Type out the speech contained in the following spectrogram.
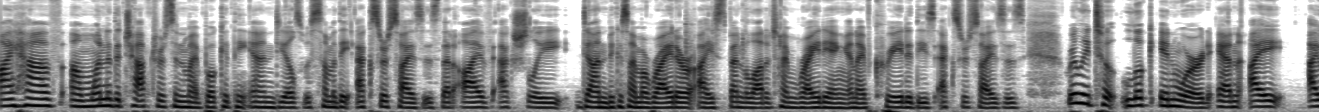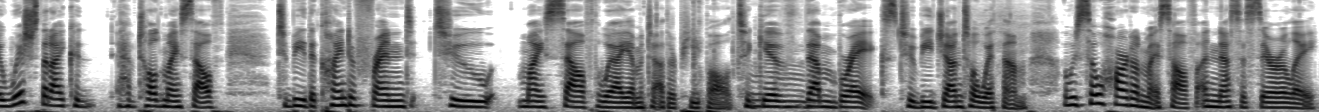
I have um, one of the chapters in my book at the end deals with some of the exercises that I've actually done because I'm a writer. I spend a lot of time writing, and I've created these exercises really to look inward. And I I wish that I could have told myself to be the kind of friend to myself the way I am to other people, to mm. give them breaks, to be gentle with them. I was so hard on myself unnecessarily.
